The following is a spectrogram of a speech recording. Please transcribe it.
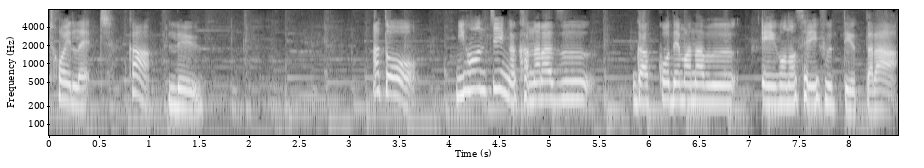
toilet か loo。あと、日本人が必ず学校で学ぶ英語のセリフって言ったら、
